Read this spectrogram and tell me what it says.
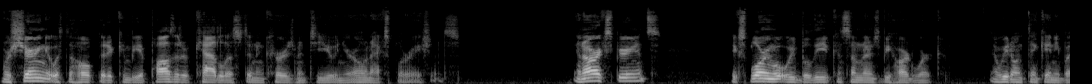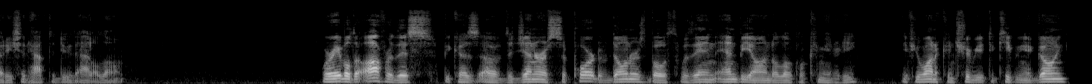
We're sharing it with the hope that it can be a positive catalyst and encouragement to you in your own explorations. In our experience, exploring what we believe can sometimes be hard work, and we don't think anybody should have to do that alone. We're able to offer this because of the generous support of donors both within and beyond a local community. If you want to contribute to keeping it going,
